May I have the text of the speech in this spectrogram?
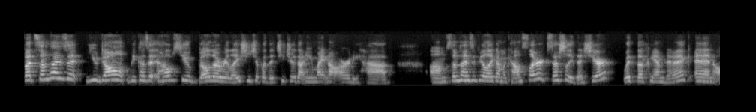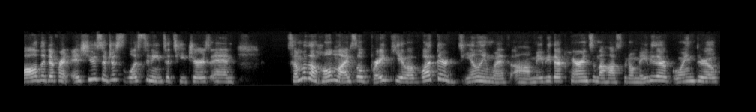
But sometimes it you don't because it helps you build a relationship with a teacher that you might not already have. Um, sometimes I feel like I'm a counselor, especially this year with the pandemic and all the different issues. So just listening to teachers and some of the home lives will break you of what they're dealing with. Um, maybe their parents in the hospital, maybe they're going through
